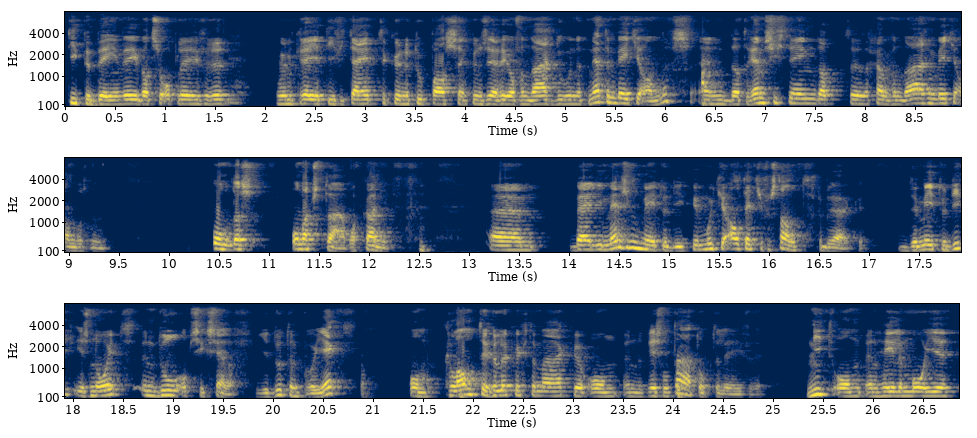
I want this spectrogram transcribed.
type BMW wat ze opleveren, hun creativiteit te kunnen toepassen en kunnen zeggen, joh, vandaag doen we het net een beetje anders. En dat remsysteem, dat, uh, gaan we vandaag een beetje anders doen. On, dat is onacceptabel, kan niet. um, bij die managementmethodieken moet je altijd je verstand gebruiken. De methodiek is nooit een doel op zichzelf. Je doet een project om klanten gelukkig te maken, om een resultaat op te leveren. Niet om een hele mooie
